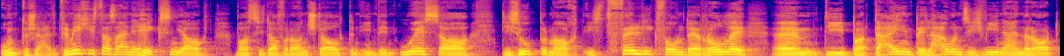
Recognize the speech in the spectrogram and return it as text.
unterscheidet. Für mich ist das eine Hexenjagd, was sie da veranstalten in den USA. Die Supermacht ist völlig von der Rolle. Ähm, die Parteien belauern sich wie in einer Art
